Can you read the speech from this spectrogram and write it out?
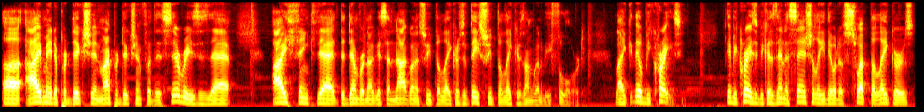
Uh, I made a prediction. My prediction for this series is that I think that the Denver Nuggets are not going to sweep the Lakers. If they sweep the Lakers, I'm going to be floored. Like it'll be crazy. It'd be crazy because then essentially they would have swept the Lakers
